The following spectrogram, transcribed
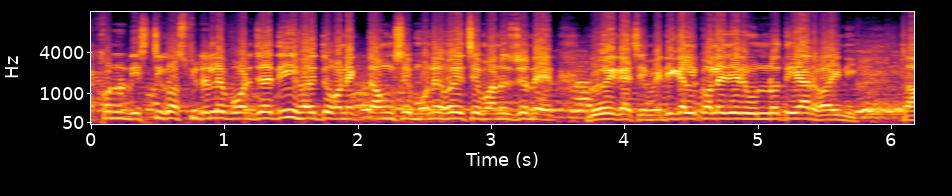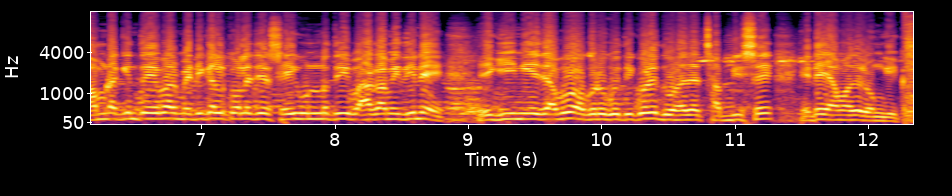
এখনও ডিস্ট্রিক্ট হসপিটালের পর্যায়েতেই হয়তো অনেকটা অংশে মনে হয়েছে মানুষজনের, রয়ে গেছে। মেডিকেল কলেজের উন্নতি আর হয়নি। তো আমরা কিন্তু এবার মেডিকেল কলেজের সেই উন্নতি আগামী দিনে এগিয়ে নিয়ে যাব অগ্রগতি করে দু হাজার ছাব্বিশে, এটাই আমাদের অঙ্গীকার।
